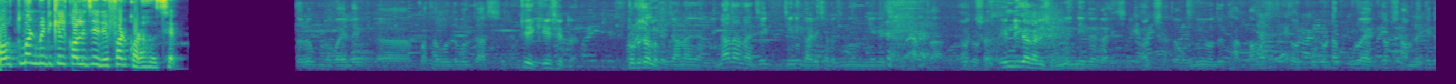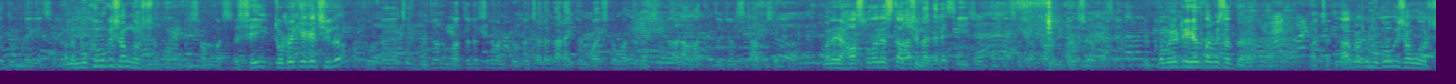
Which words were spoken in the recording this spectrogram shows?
বর্তমান মেডিকেল কলেজে রেফার করা হয়েছে। লোক মোবাইলে কথা বলতে বলতে আসছিল। কে কে সেটা? টোটো চালক? জানা যায়নি। না না না যে যিনি গাড়ি চালক যিনি মেরেছেন ধাক্কা আচ্ছা ইন্ডিকা গাড়ি ছিল ইন্ডিকা গাড়ি ছিল। আচ্ছা। তো উনি ওদের ধাক্কা তো টোটোটা পুরো একদম সামনে থেকে দুমড়ে গেছিল। মানে মুখোমুখি সংঘর্ষ? মুখোমুখি সংঘর্ষ। সেই টোটোয় কে কে ছিল? হচ্ছে দুজন ভদ্রলোক ছিল মানে টোটো চালক আর একজন বয়স্ক ভদ্রলোক ছিল আর আমাদের দুজন স্টাফ ছিল। মানে হাসপাতালের স্টাফ ছিল? হাসপাতালে community health officer community health officer দ্বারা? আচ্ছা তারপর কি মুখোমুখি সংঘর্ষ?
